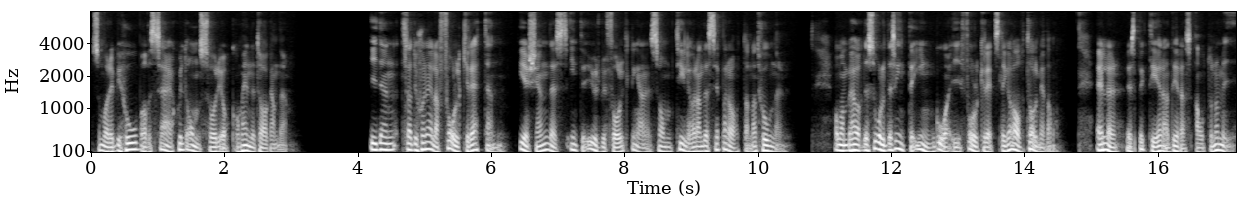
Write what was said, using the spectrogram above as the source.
som var i behov av särskild omsorg och omhändertagande. I den traditionella folkrätten erkändes inte urbefolkningar som tillhörande separata nationer och man behövde således inte ingå i folkrättsliga avtal med dem eller respektera deras autonomi.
